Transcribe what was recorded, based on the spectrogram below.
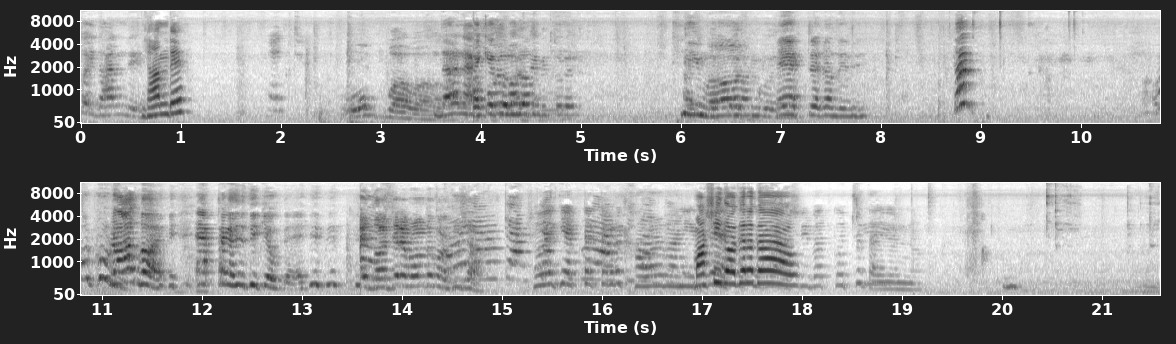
কই ধান দে। ধান দে। ও বাবা। ধান একে করল কি মা এক টাকা দেবে ধ্যাৎ। খুব রাগ হয়। এক টাকা যদি কেউ দেয়। দরজাটা বন্ধ করো দিশা সবাইকে একটা একটা করে খাবার বানিয়ে মাসি দরজাটা দাও। আশীর্বাদ করছ তাই জন্য এই তো ভাইরাস এই তো তুমি খুব ভালো হয়ে গেছো তুমি জানি তো এইবার শোন এই দিয়া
